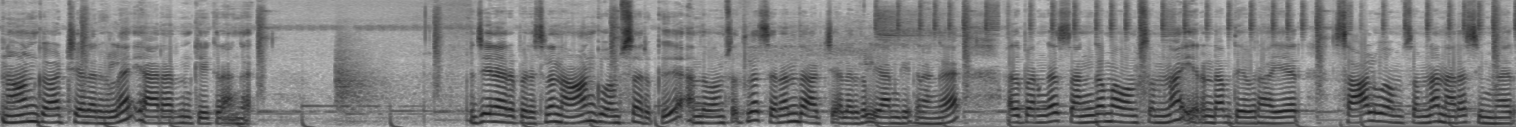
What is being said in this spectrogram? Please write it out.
நான்கு ஆட்சியாளர்களை யார் யாருன்னு கேட்குறாங்க விஜயநகர பேரரசில் நான்கு வம்சம் இருக்குது அந்த வம்சத்தில் சிறந்த ஆட்சியாளர்கள் யாருன்னு கேட்குறாங்க அது பாருங்கள் சங்கம வம்சம்னா இரண்டாம் தேவராயர் சால்வ வம்சம்னா நரசிம்மர்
